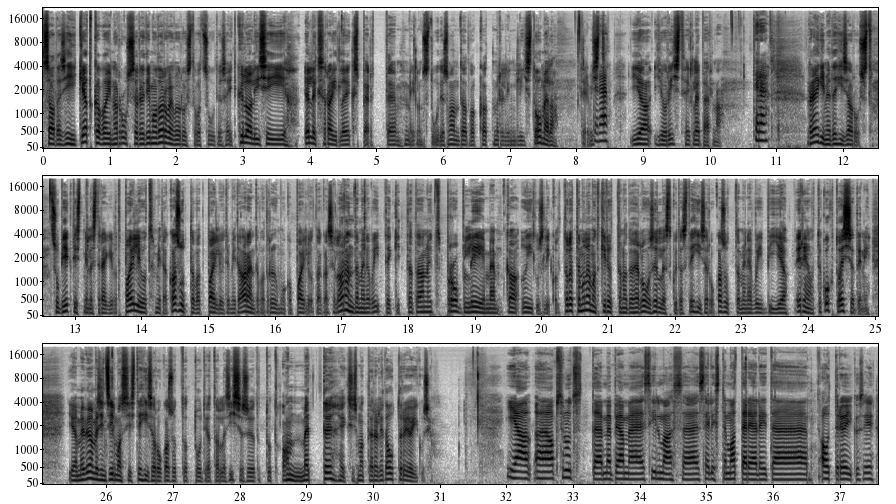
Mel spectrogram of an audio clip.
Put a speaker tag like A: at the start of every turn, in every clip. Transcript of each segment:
A: saade Sihik jätkab, Ainar Ruussaar ja Timo Tarve võõrustavad stuudios häid külalisi, Ellex Raidla eksperte, meil on stuudios vandeadvokaat Merlin-Liis Toomela, tervist! ja jurist Hegle Pärna
B: tere!
A: räägime tehisarust, subjektist, millest räägivad paljud, mida kasutavad paljud ja mida arendavad rõõmuga paljud, aga selle arendamine võib tekitada nüüd probleeme ka õiguslikult. Te olete mõlemad kirjutanud ühe loo sellest, kuidas tehisaru kasutamine võib viia erinevate kohtuasjadeni. ja me peame siin silmas siis tehisaru kasutatud ja talle sisse söödetud andmete ehk siis materjalide autoriõigusi
C: ja äh, absoluutselt me peame silmas äh, selliste materjalide autoriõigusi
